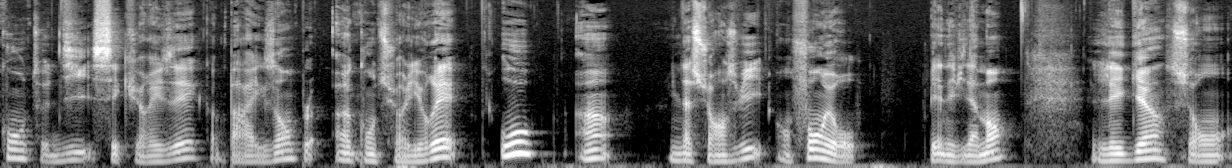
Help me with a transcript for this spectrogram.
compte dit sécurisé, comme par exemple un compte surlivré ou une assurance vie en fonds euros. Bien évidemment, les gains seront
